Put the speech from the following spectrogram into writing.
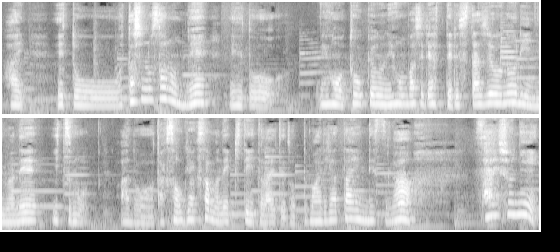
はい。えっと、私のサロンね、えっと、日本、東京の日本橋でやってるスタジオノリーにはね、いつも、あの、たくさんお客様ね、来ていただいてとってもありがたいんですが、最初に、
